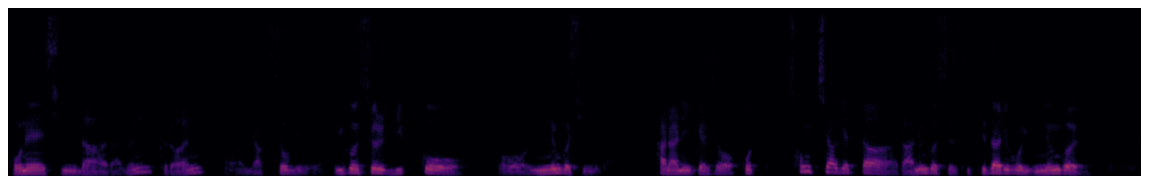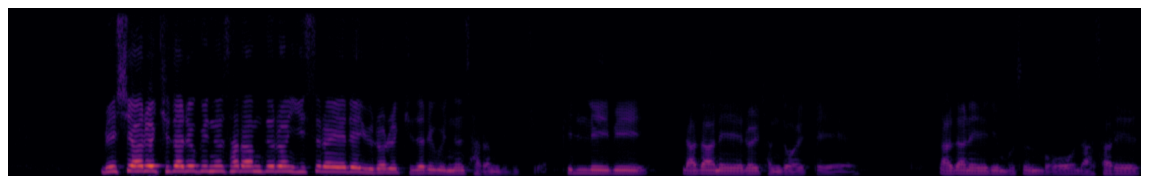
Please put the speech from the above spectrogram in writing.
보내신다라는 그런 어, 약속이에요. 이것을 믿고 어, 있는 것입니다. 하나님께서 곧 성취하겠다라는 것을 기다리고 있는 거예요. 메시아를 기다리고 있는 사람들은 이스라엘의 위로를 기다리고 있는 사람들이죠. 빌립이 나다네엘을 전도할 때에 나다네엘이 무슨 뭐 나사렛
